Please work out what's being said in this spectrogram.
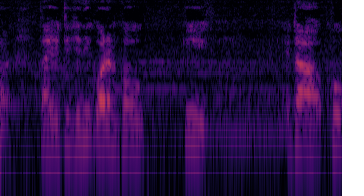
নয়। তাই এটি যদি করেন কেউ কি, এটা খুব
